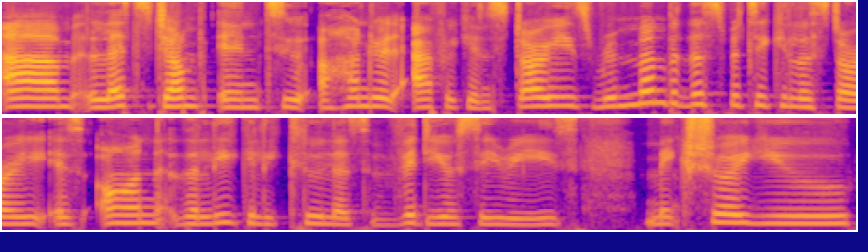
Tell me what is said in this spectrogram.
um, let's jump into 100 African stories. Remember, this particular story is on the Legally Clueless video series. Make sure you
